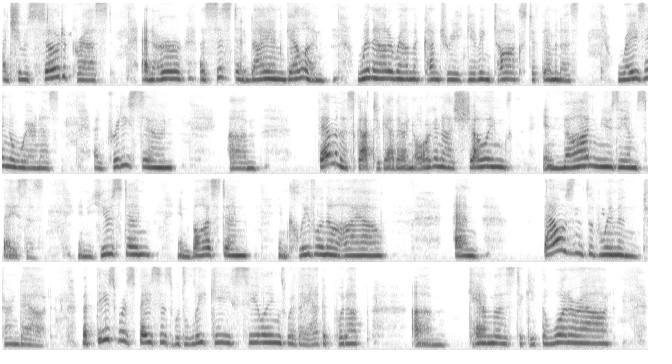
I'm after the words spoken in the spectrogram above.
And she was so depressed. And her assistant, Diane Gelon, went out around the country giving talks to feminists, raising awareness. And pretty soon, um, feminists got together and organized showings in non museum spaces in Houston, in Boston, in Cleveland, Ohio. And thousands of women turned out. But these were spaces with leaky ceilings where they had to put up um, canvas to keep the water out.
